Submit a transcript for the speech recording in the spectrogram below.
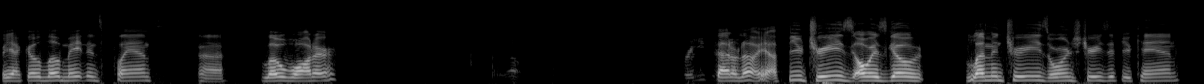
But yeah, go low maintenance plants, uh, low water. Trees. I don't know. Yeah, a few trees. Always go lemon trees, orange trees if you can.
